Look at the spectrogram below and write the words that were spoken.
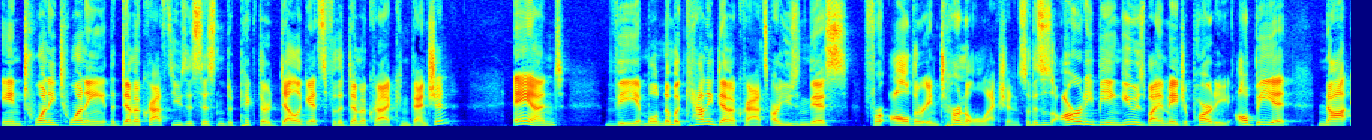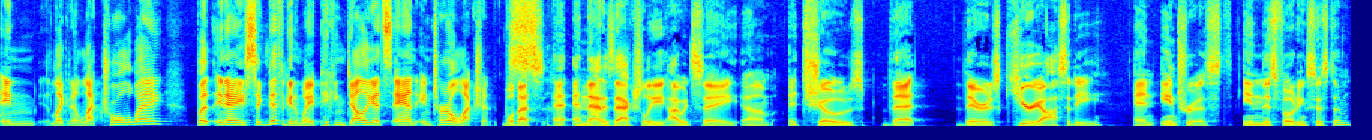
in 2020, the Democrats used the system to pick their delegates for the Democratic convention, and the Multnomah County Democrats are using this for all their internal elections. So this is already being used by a major party, albeit not in like an electoral way, but in a significant way, picking delegates and internal elections. Well, that's and that is actually, I would say, um, it shows that there's curiosity and interest in this voting system.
